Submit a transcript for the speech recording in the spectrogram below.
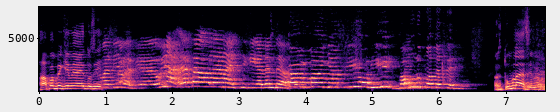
ਹਾਂ ਭਾਬੀ ਕਿਵੇਂ ਆਏ ਤੁਸੀਂ? ਵਧੀਆ ਵਧੀਆ। ਲੈਣ ਆਈ ਸੀ ਕੀ ਕਹਿੰਦੇ ਕੰਮ ਆਈਆਂ ਸੀ ਉਹੀ ਬਹੂ ਨੂੰ ਪਤਾ ਤੇਰੀ ਅੱਛਾ ਤੂੰ ਬੁਲਾਇਆ ਸੀ ਇਹਨਾਂ ਨੂੰ?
